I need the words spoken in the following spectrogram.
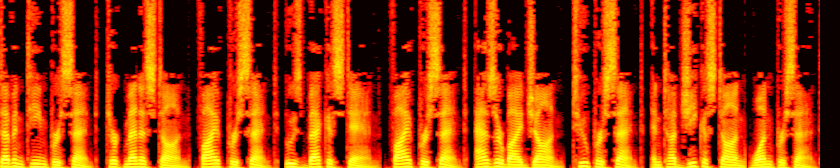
17%, Turkmenistan 5%, Uzbekistan 5%, Azerbaijan 2%, and Tajikistan 1%.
